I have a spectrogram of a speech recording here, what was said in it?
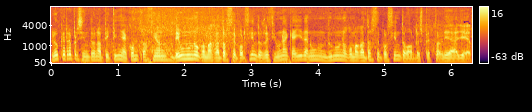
lo que representa una pequeña contracción de un 1,14%, es decir, una caída de un 1,14% con respecto al día de ayer.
